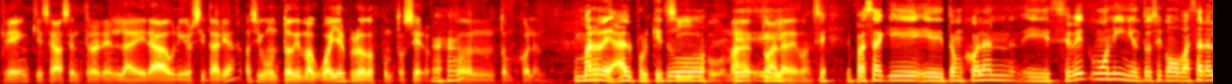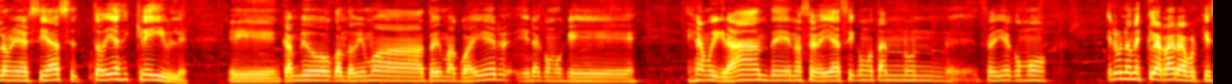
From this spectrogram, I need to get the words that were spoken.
creen que se va a centrar en la era universitaria, así como un Tobey Maguire, pero 2.0, Ajá. con Tom Holland. Más real, porque tú... Sí, más actual, además. sí. Pasa que eh, Tom Holland eh, se ve como niño, entonces como pasar a la universidad se- todavía es creíble. Eh, en cambio, cuando vimos a Tobey Maguire, era como que era muy grande, no se veía así como tan... un- eh, se veía como... Era una mezcla rara porque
